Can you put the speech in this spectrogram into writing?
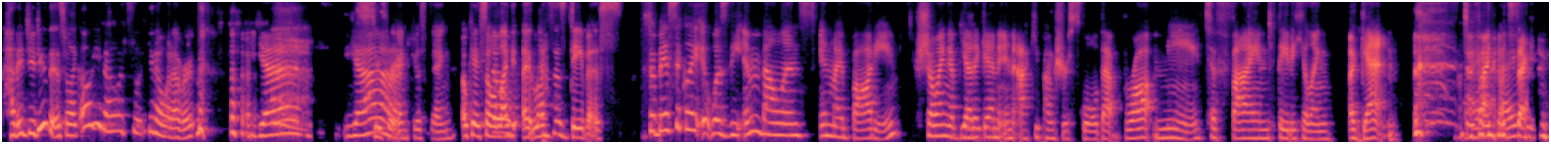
how did you do this? We're like, oh, you know, it's, you know, whatever. yeah. Yeah. Super interesting. Okay. So, so like Alexis Davis. So basically, it was the imbalance in my body showing up yet again in acupuncture school that brought me to find theta healing again. to right, find right. the second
